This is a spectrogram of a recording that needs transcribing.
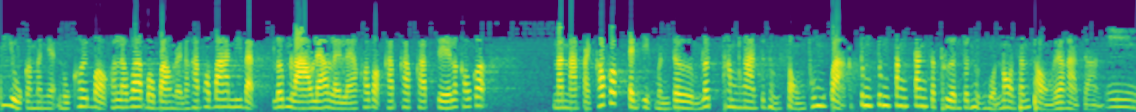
ที่อยู่กันมันเนี่ยหนูเคยบอกเขาแล้วว่าเบาๆหน่อยนะคะเพราะบ้านนี้แบบเริ่มร้าวแล้วอะไรแล้วเขาบอกครับครับครับเจ๊แล้วเขาก็นานๆไปเขาก็เป็นอีกเหมือนเดิม แล้วทำงานจนถึงสองทุ่มกว่า ตึ้งตึ้งตั้งตั้งสะเทือนจนถึงหัวนอนชั้นสองเลยอะค่ะอาจารย์ อืม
